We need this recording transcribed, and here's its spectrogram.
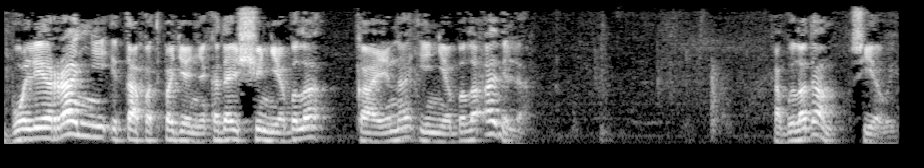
более ранний этап отпадения, когда еще не было Каина и не было Авеля. А был Адам с Евой.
